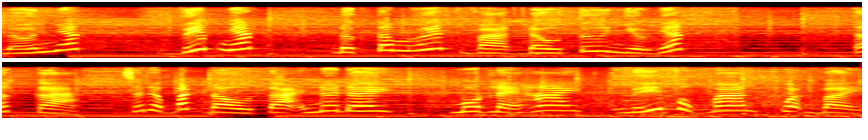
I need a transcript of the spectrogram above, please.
Lớn nhất, VIP nhất, được tâm huyết và đầu tư nhiều nhất. Tất cả sẽ được bắt đầu tại nơi đây 102 Lý Phục Man, quận 7.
